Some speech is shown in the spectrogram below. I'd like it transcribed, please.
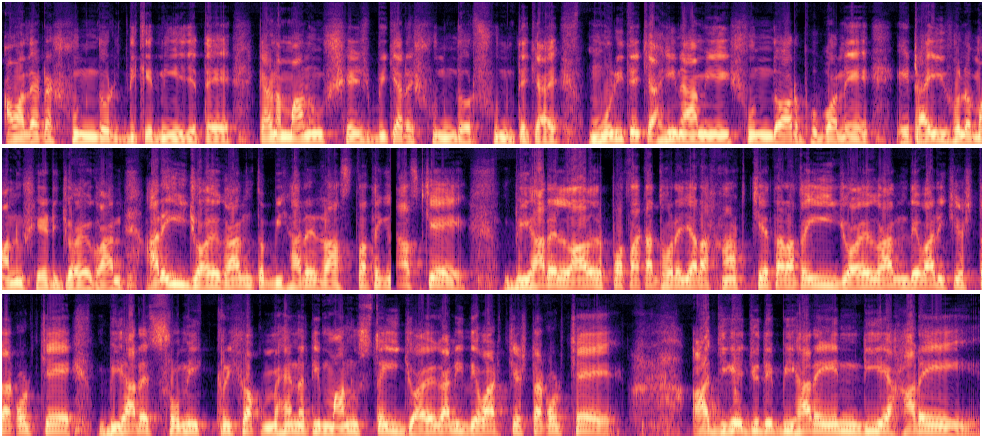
আমাদের একটা সুন্দর দিকে নিয়ে যেতে। কেননা মানুষ শেষ বিচারে সুন্দর শুনতে চায়। মরিতে চাহি না আমি এই সুন্দর ভুবনে। এটাই হলো মানুষের জয়গান। আর এই জয়গান তো বিহারের রাস্তা থেকে আসছে। বিহারের লাল পতাকা ধরে যারা হাঁটছে, তারা তো এই জয়গান দেওয়ারই চেষ্টা করছে। বিহারের শ্রমিক, কৃষক, মেহনতি মানুষ তো এই জয়গানই দেওয়ার চেষ্টা করছে। আজকে যদি বিহারে এনডিএ হারে,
